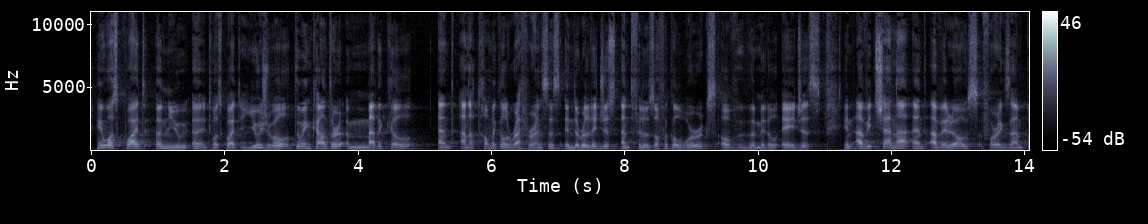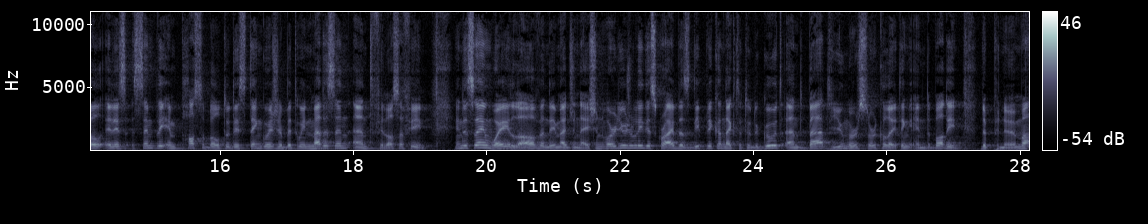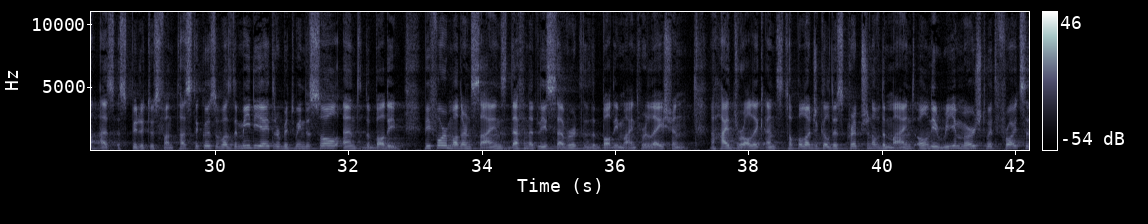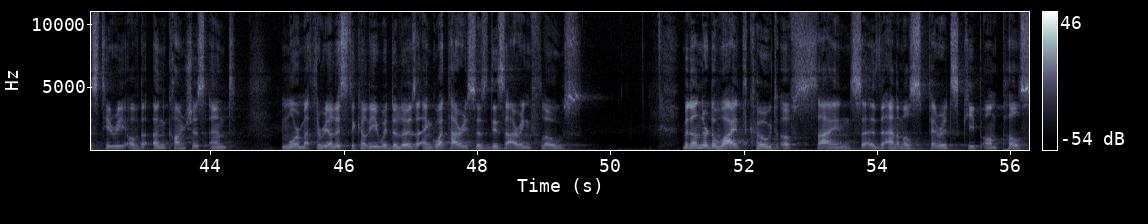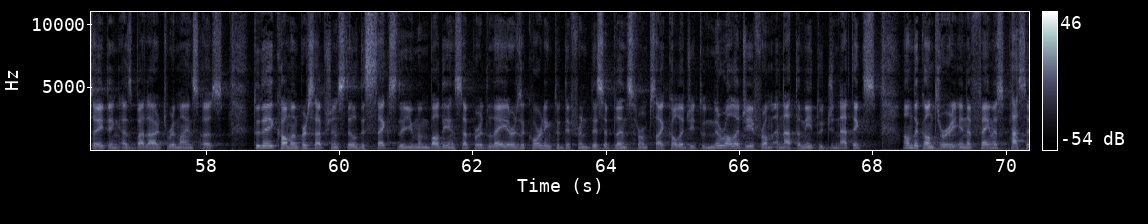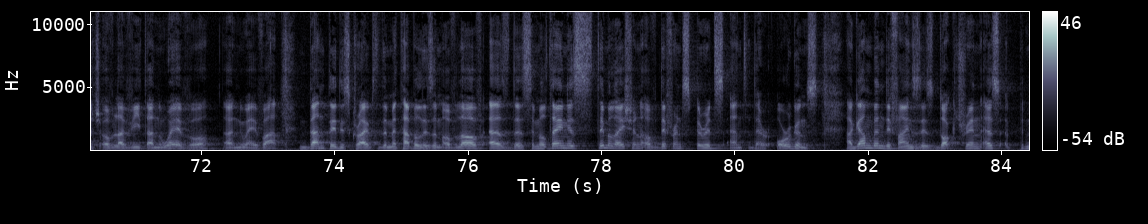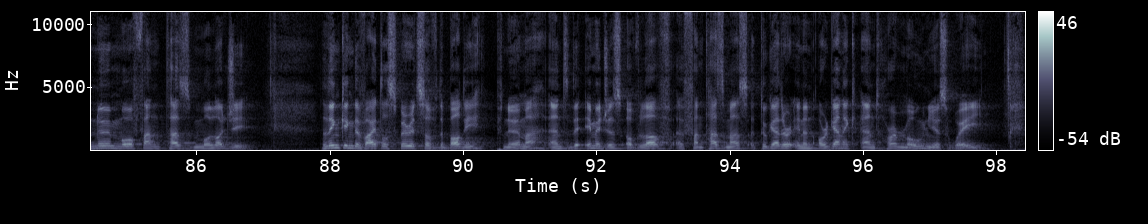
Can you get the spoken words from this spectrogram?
It was quite unu- uh, it was quite usual to encounter a medical and anatomical references in the religious and philosophical works of the Middle Ages. In Avicenna and Averroes, for example, it is simply impossible to distinguish between medicine and philosophy. In the same way, love and the imagination were usually described as deeply connected to the good and bad humor circulating in the body. The pneuma, as spiritus fantasticus, was the mediator between the soul and the body, before modern science definitely severed the body mind relation. A hydraulic and topological description of the mind only re emerged with Freud's theory of the unconscious and more materialistically with Deleuze and Guattari's desiring flows. But under the white coat of science, uh, the animal spirits keep on pulsating, as Ballard reminds us. Today, common perception still dissects the human body in separate layers according to different disciplines, from psychology to neurology, from anatomy to genetics. On the contrary, in a famous passage of La Vita Nuevo, uh, Nueva, Dante describes the metabolism of love as the simultaneous stimulation of different spirits and their organs. Agamben defines this doctrine as pneumophantasmology linking the vital spirits of the body, pneuma, and the images of love, uh, phantasmas, together in an organic and harmonious way.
